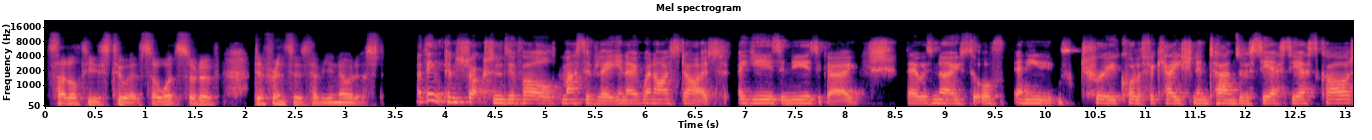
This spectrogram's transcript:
subtleties to it. So what sort of differences have you noticed? I think construction's evolved massively. You know, when I started years and years ago, there was no sort of any true qualification in terms of a CSCS card.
